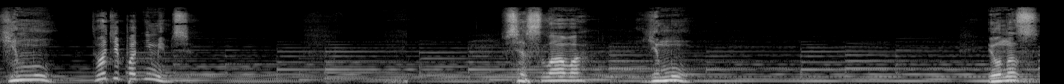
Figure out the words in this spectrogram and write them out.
Ему. Давайте поднимемся. Вся слава Ему. И у нас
